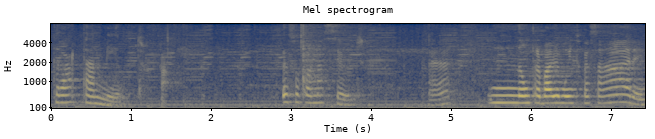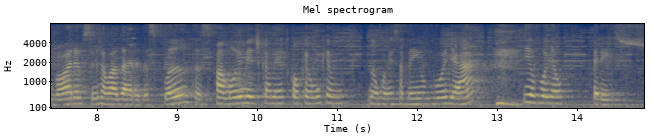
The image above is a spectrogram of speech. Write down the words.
tratamento? Eu sou farmacêutica, né? Não trabalho muito com essa área, embora eu seja lá da área das plantas. Falou em medicamento, qualquer um que eu não conheça bem, eu vou olhar e eu vou olhar o preço.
